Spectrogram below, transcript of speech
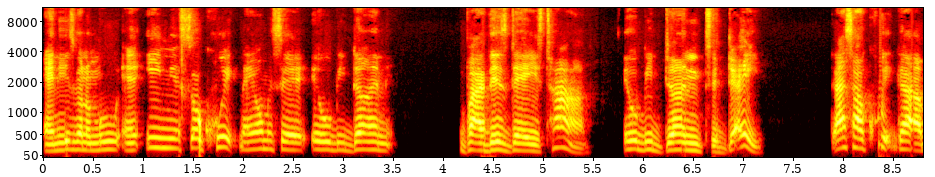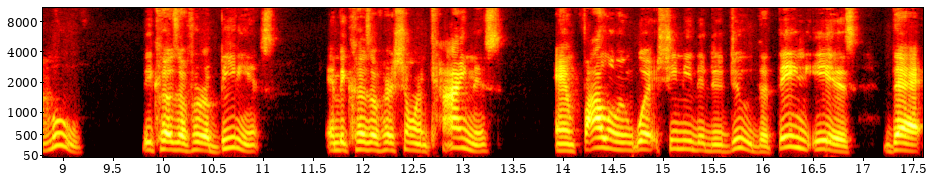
And he's going to move. And even so quick, Naomi said it will be done by this day's time. It will be done today. That's how quick God moved because of her obedience and because of her showing kindness and following what she needed to do. The thing is that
